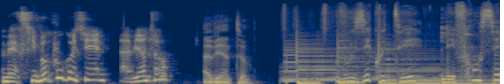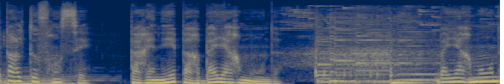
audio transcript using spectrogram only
Merci beaucoup, Gauthier. À bientôt. À bientôt. Vous écoutez Les Français parlent au français, parrainé par Bayard Monde. Bayard Monde,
